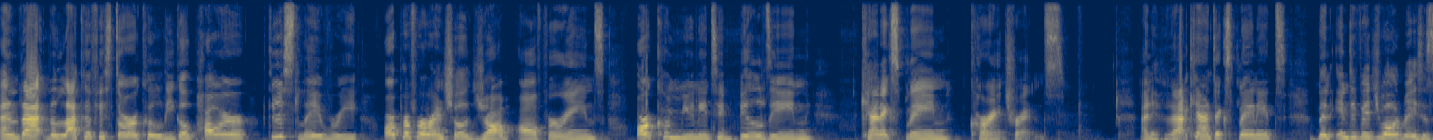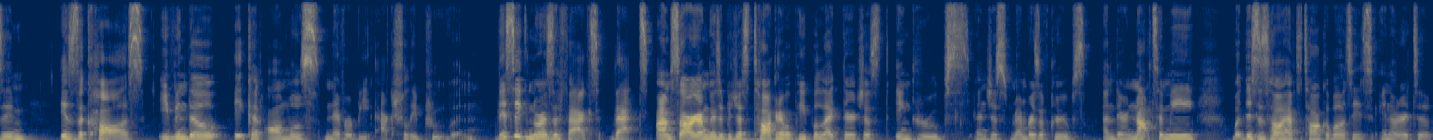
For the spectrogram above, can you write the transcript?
And that the lack of historical legal power through slavery or preferential job offerings or community building can explain current trends. And if that can't explain it, then individual racism is the cause, even though it can almost never be actually proven. This ignores the fact that I'm sorry, I'm going to be just talking about people like they're just in groups and just members of groups, and they're not to me, but this is how I have to talk about it in order to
